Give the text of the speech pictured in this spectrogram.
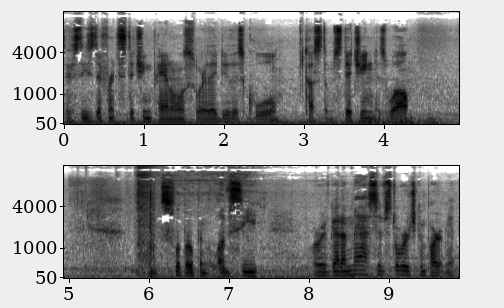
There's these different stitching panels where they do this cool custom stitching as well. Let's flip open the love seat where we've got a massive storage compartment.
